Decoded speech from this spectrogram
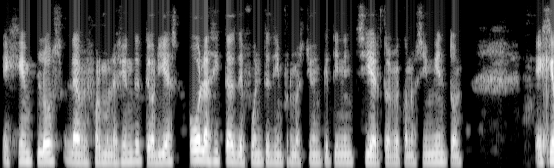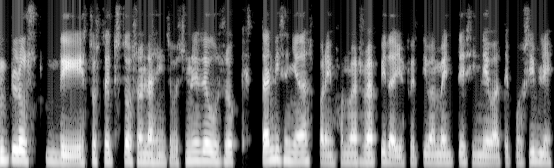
ejemplos, la reformulación de teorías o las citas de fuentes de información que tienen cierto reconocimiento. Ejemplos de estos textos son las instrucciones de uso que están diseñadas para informar rápida y efectivamente sin debate posible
